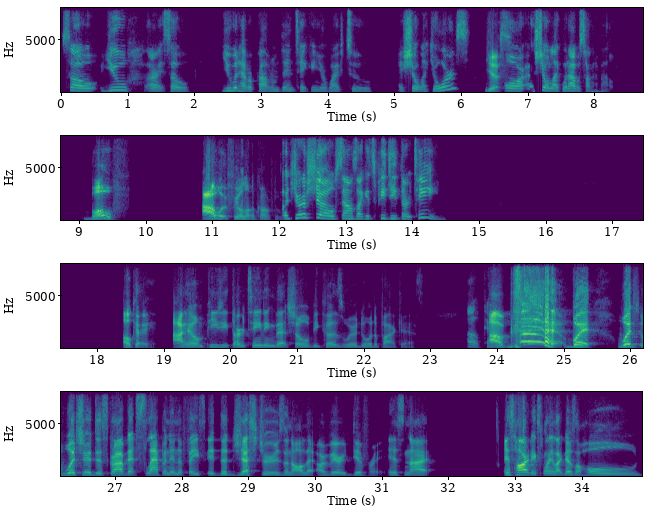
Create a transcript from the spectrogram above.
So you all right? So you would have a problem then taking your wife to a show like yours Yes. or a show like what I was talking about. Both. I would feel But- uncomfortable. But your show sounds like it's PG thirteen. okay. I am PG 13ing that show because we're doing the podcast. Okay. Um, but what what you're described that slapping in the face, it the gestures and all that are very different. It's not. It's hard to explain. Like there's a whole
